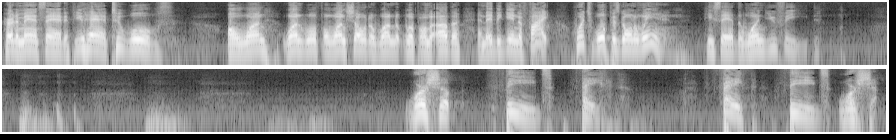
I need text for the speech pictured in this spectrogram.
Heard a man said, if you had two wolves on one, one wolf on one shoulder, one wolf on the other, and they begin to fight, which wolf is going to win? He said, the one you feed. Worship feeds faith. Faith feeds worship.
